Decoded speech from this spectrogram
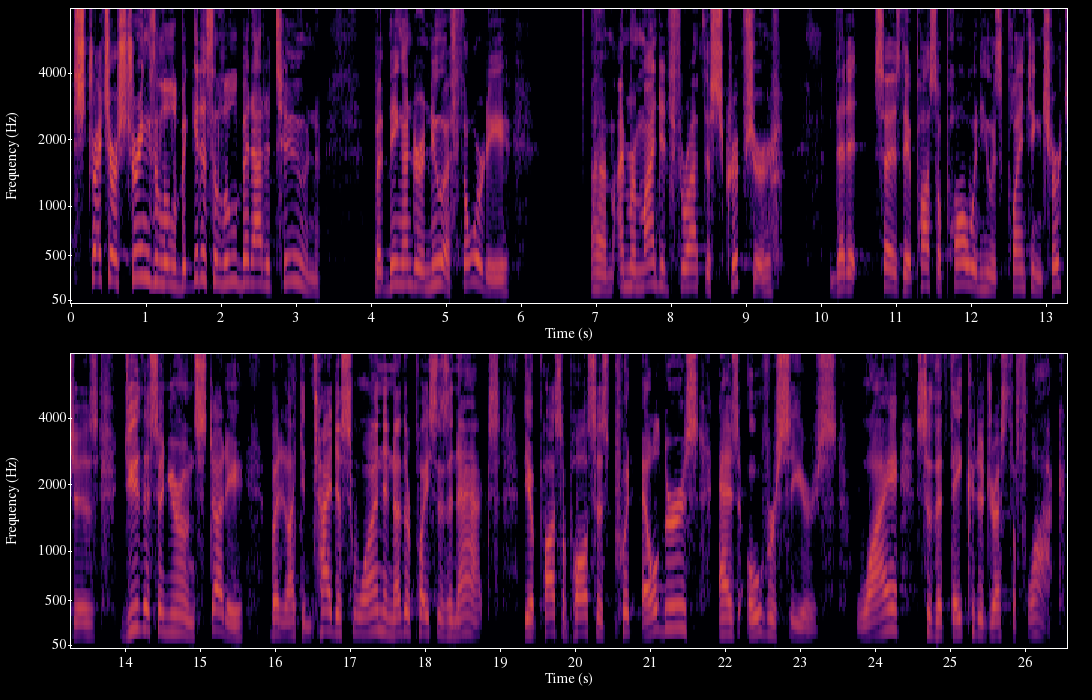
stretch our strings a little bit, get us a little bit out of tune. But being under a new authority, um, I'm reminded throughout the scripture that it says the Apostle Paul, when he was planting churches, do this in your own study. But like in Titus 1 and other places in Acts, the Apostle Paul says, put elders as overseers. Why? So that they could address the flock.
